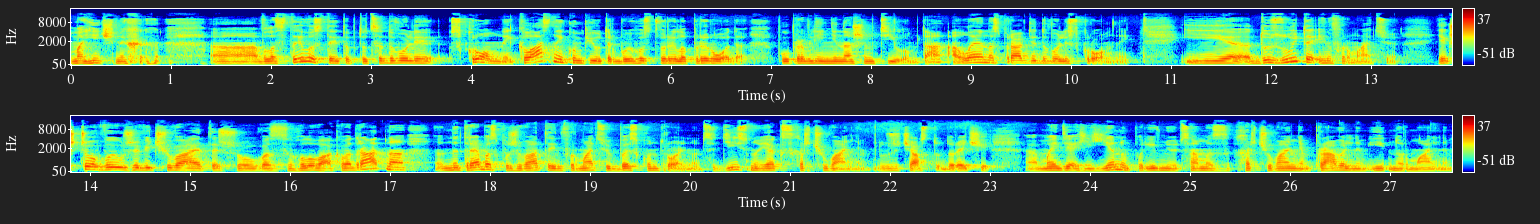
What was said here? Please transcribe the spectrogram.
магічних властивостей, тобто це доволі скромний, класний комп'ютер, бо його створила природа по управлінні нашим тілом, та? але насправді доволі скромний. І дозуйте інформацію. Якщо ви вже відчуваєте, що у вас голова квадратна, не треба споживати інформацію безконтрольно. Це дійсно як з харчуванням. Дуже часто, до речі, е, медіагігієну порівнюють саме з харчуванням правильним і нормальним.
